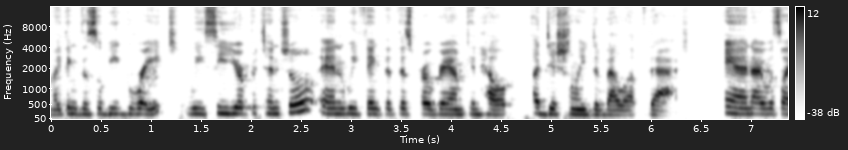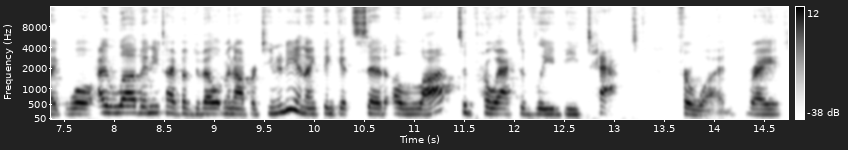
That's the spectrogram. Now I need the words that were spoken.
I think this will be great. We see your potential and we think that this program can help additionally develop that. And I was like, well, I love any type of development opportunity. And I think it said a lot to proactively be tapped for one, right?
